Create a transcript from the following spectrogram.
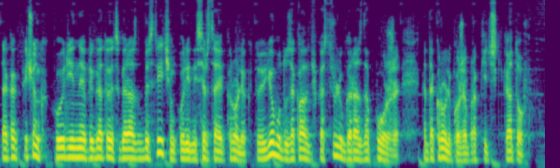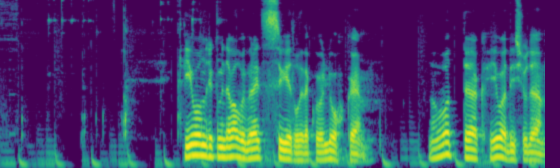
Так как печенка куриная приготовится гораздо быстрее, чем куриные сердца и кролик, то ее буду закладывать в кастрюлю гораздо позже, когда кролик уже практически готов. Пиво он рекомендовал выбирать светлое, такое легкое. Ну вот так, и воды сюда.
